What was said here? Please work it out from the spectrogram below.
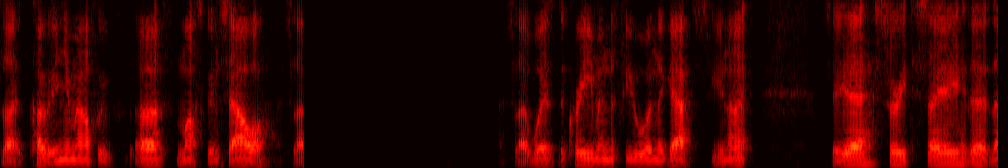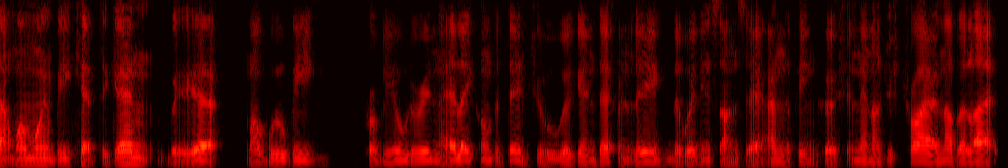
like coating your mouth with earth, musk, and sour. It's like where's the cream and the fuel and the gas, you know? So yeah, sorry to say that that one won't be kept again, but yeah, I will be probably ordering the LA Confidential again, definitely the Wedding Sunset and the Pink Kush, and then I'll just try another like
